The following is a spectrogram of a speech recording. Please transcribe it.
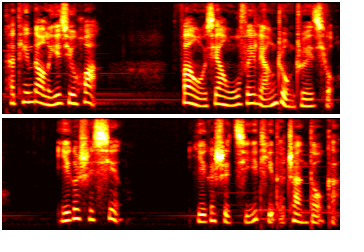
他听到了一句话：“犯偶像无非两种追求，一个是性，一个是集体的战斗感。”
